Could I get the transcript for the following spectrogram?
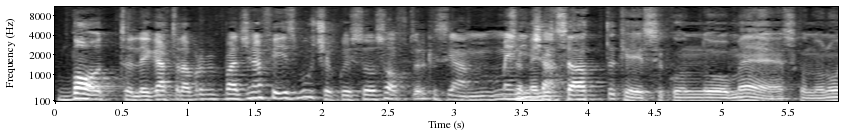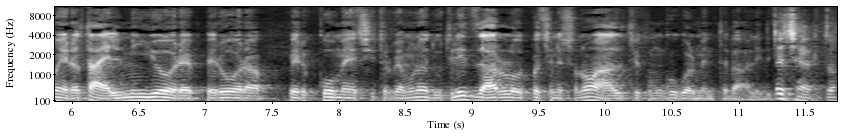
bot legato alla propria pagina Facebook, c'è questo software che si chiama ManyChat. ManyChat che secondo me, secondo noi in realtà è il migliore per ora per come ci troviamo noi ad utilizzarlo, poi ce ne sono altri comunque ugualmente validi. Eh certo.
